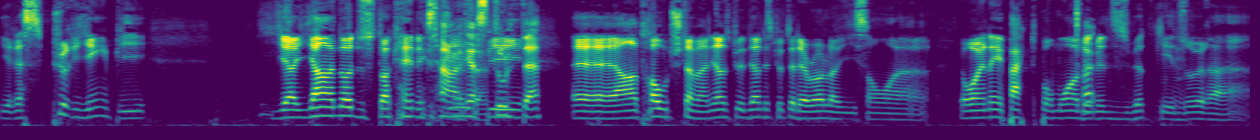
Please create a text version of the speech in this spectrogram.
il reste plus rien, puis il y, y en a du stock à NXT. Il en reste tout le temps. euh, entre autres, justement, les Undisputed, Era, là, ils sont, euh, ils ont un impact pour moi en Ouais. 2018 qui est Mhm. dur à,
